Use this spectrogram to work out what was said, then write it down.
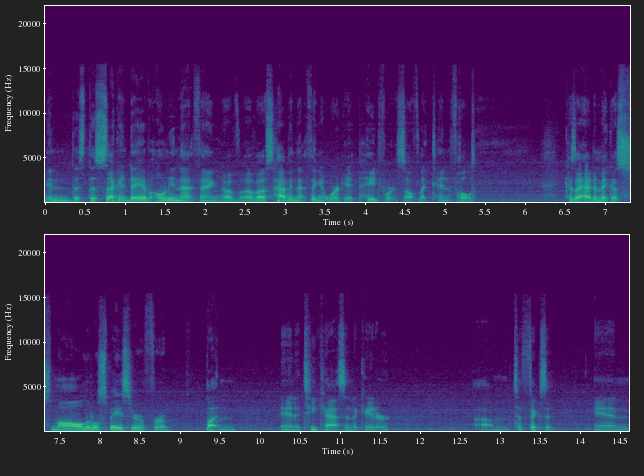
in this, the second day of owning that thing, of, of us having that thing at work, it paid for itself like tenfold. Because I had to make a small little spacer for a button and a TCAS indicator um, to fix it. And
